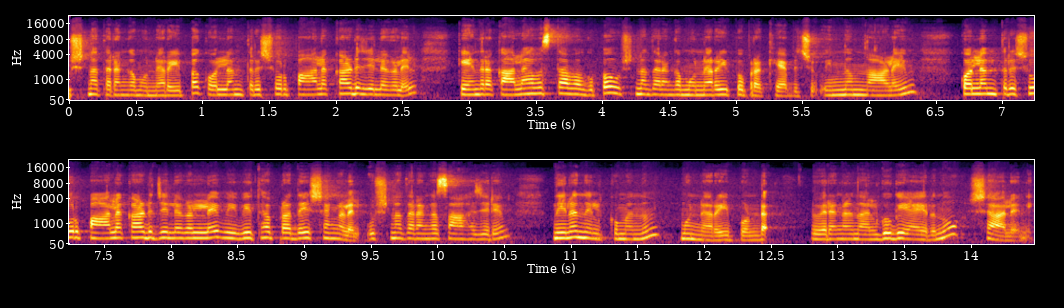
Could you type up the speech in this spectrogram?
ഉഷ്ണതരംഗ മുന്നറിയിപ്പ്. കൊല്ലം തൃശൂർ പാലക്കാട് ജില്ലകളിൽ കേന്ദ്ര കാലാവസ്ഥാ വകുപ്പ് ഉഷ്ണതരംഗ മുന്നറിയിപ്പ് പ്രഖ്യാപിച്ചു. ഇന്നും നാളെയും കൊല്ലം തൃശൂർ പാലക്കാട് ജില്ലകളിലെ വിവിധ പ്രദേശങ്ങളിൽ ഉഷ്ണതരംഗ സാഹചര്യം നിലനിൽക്കുമെന്നും മുന്നറിയിപ്പുണ്ട്. വിവരങ്ങൾ നൽകുകയായിരുന്നു ശാലിനി.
